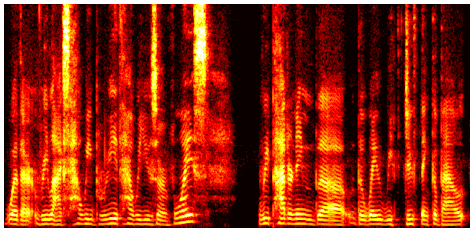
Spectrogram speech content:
whether relax, how we breathe, how we use our voice, repatterning the, the way we do think about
